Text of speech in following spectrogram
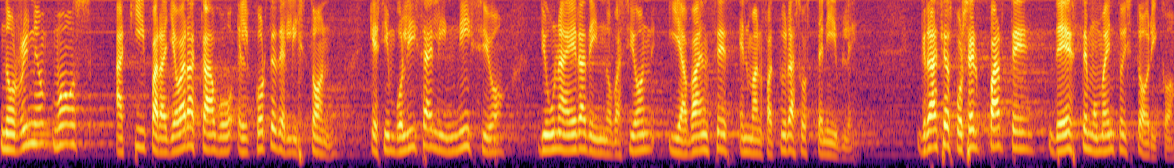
Nos reunimos aquí para llevar a cabo el corte del listón, que simboliza el inicio de una era de innovación y avances en manufactura sostenible. Gracias por ser parte de este momento histórico.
